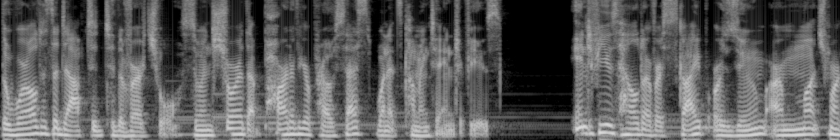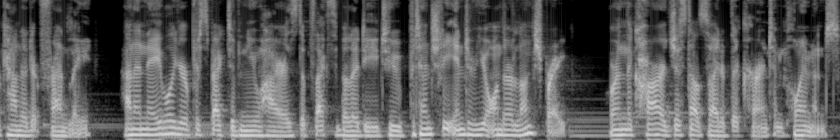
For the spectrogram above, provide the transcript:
The world has adapted to the virtual, so ensure that part of your process when it's coming to interviews. Interviews held over Skype or Zoom are much more candidate friendly and enable your prospective new hires the flexibility to potentially interview on their lunch break or in the car just outside of their current employment.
